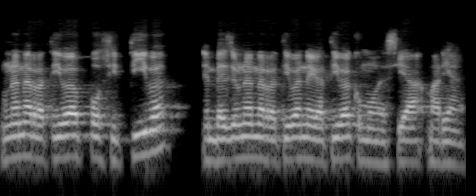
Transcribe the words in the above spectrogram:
una narrativa positiva en vez de una narrativa negativa, como decía María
